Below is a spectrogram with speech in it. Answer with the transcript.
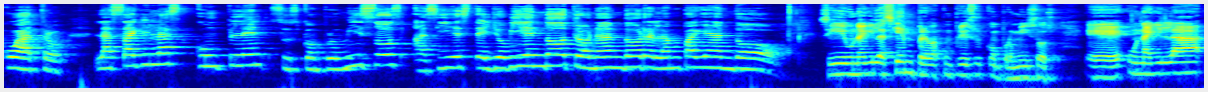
cuatro. Las águilas cumplen sus compromisos, así esté lloviendo, tronando, relampagueando. Sí, un águila siempre va a cumplir sus compromisos. Eh, un águila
